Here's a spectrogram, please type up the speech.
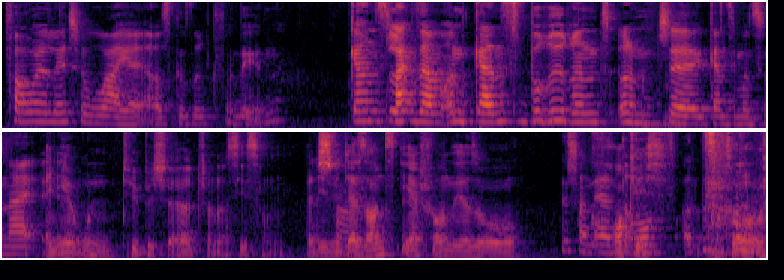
For a Little While ausgesucht von denen. Ganz langsam und ganz berührend und äh, ganz emotional. Ein eher untypischer John C-Song. Weil die sind Schon. ja sonst eher schon sehr so schon eher rockig. drauf und und so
